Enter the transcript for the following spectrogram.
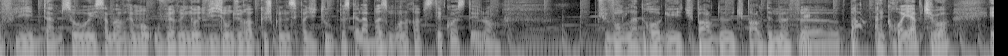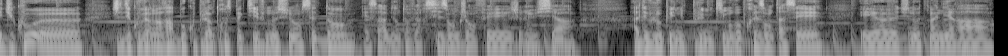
Flip, Damso, et ça m'a vraiment ouvert une autre vision du rap que je connaissais pas du tout, parce qu'à la base, moi, le rap, c'était quoi? C'était genre. Tu vends de la drogue et tu parles de, tu parles de meufs euh, pas incroyables, tu vois. Et du coup, euh, j'ai découvert un rap beaucoup plus introspectif, je me suis lancé dedans, et ça va bientôt faire six ans que j'en fais, et j'ai réussi à, à développer une plume qui me représente assez, et euh, d'une autre manière à,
